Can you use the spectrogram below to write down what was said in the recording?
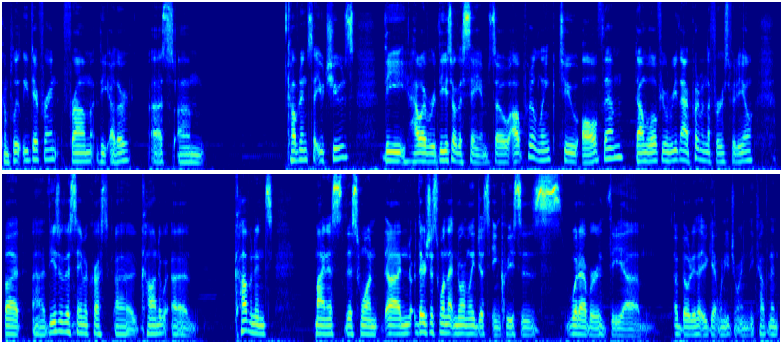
completely different from the other uh, um, covenants that you choose. The however, these are the same. So I'll put a link to all of them down below if you want to read them. I put them in the first video, but uh, these are the same across uh, uh, covenants minus this one. Uh, there's just one that normally just increases whatever the um, ability that you get when you join the Covenant.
